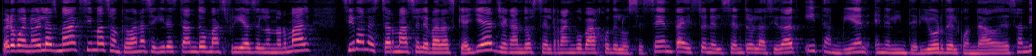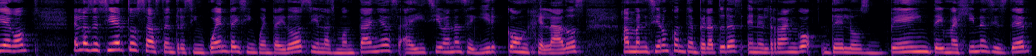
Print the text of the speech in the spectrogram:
Pero bueno, hoy las máximas, aunque van a seguir estando más frías de lo normal, sí van a estar más elevadas que ayer, llegando hasta el rango bajo de los 60, esto en el centro de la ciudad y también en el interior del condado de San Diego. En los desiertos hasta entre 50 y 52 y en las montañas ahí sí van a seguir congelados. Amanecieron con temperaturas en el rango de los 20, imagínese usted.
